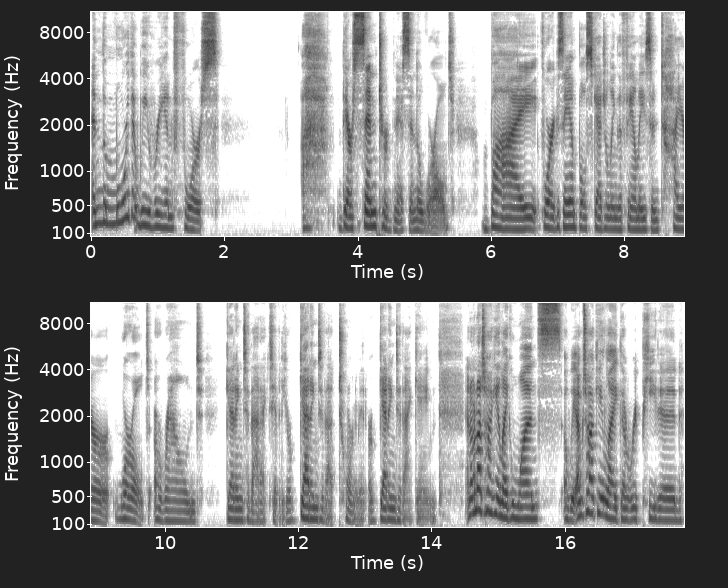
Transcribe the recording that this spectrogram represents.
And the more that we reinforce uh, their centeredness in the world by, for example, scheduling the family's entire world around getting to that activity or getting to that tournament or getting to that game. And I'm not talking like once a week, I'm talking like a repeated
